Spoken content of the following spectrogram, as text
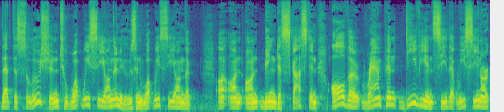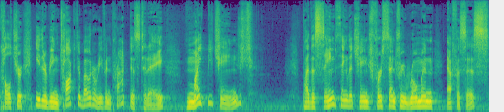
that the solution to what we see on the news and what we see on the on, on being discussed and all the rampant deviancy that we see in our culture, either being talked about or even practiced today, might be changed by the same thing that changed first century Roman Ephesus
